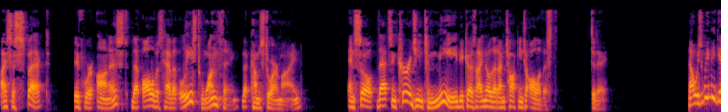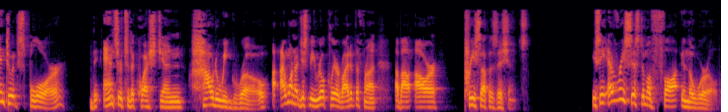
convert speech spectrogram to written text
I suspect, if we're honest, that all of us have at least one thing that comes to our mind. And so that's encouraging to me because I know that I'm talking to all of us today. Now, as we begin to explore the answer to the question, how do we grow? I want to just be real clear right at the front about our presuppositions. You see, every system of thought in the world,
